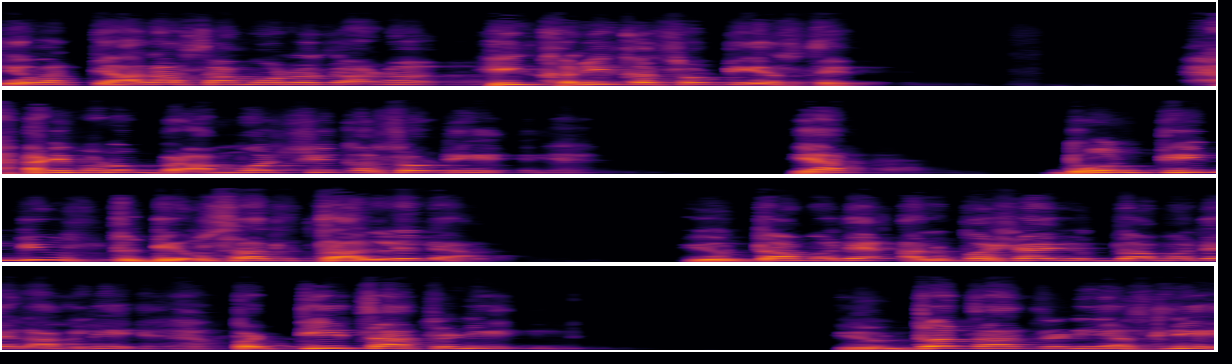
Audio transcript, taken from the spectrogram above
तेव्हा त्याला सामोरं जाणं ही खरी कसोटी असते. आणि म्हणून ब्राह्मोशी कसोटी या दोन तीन दिवस दिवसात चाललेल्या युद्धामध्ये अल्पशा युद्धामध्ये लागली पण ती चाचणी युद्ध चाचणी असली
